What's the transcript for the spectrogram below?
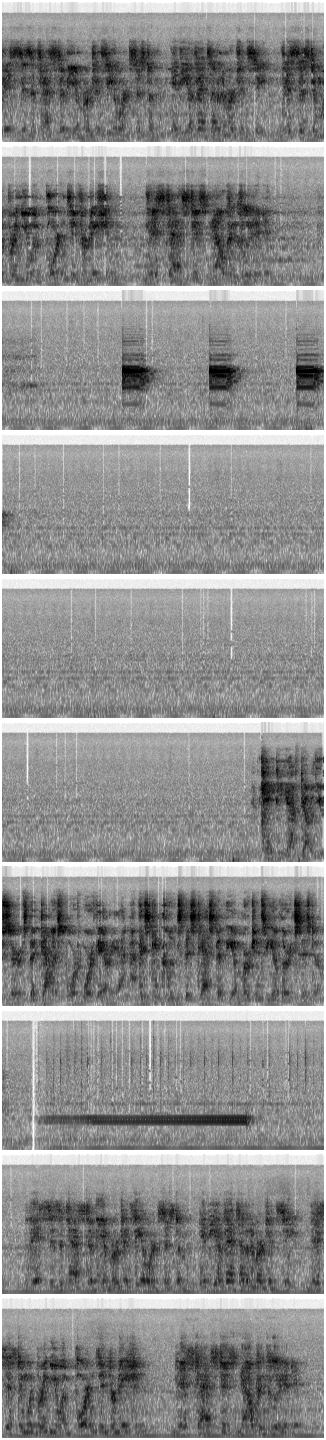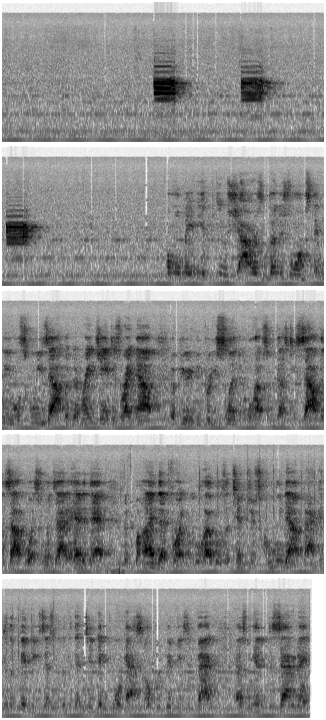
This is a test of the emergency alert system. In the event of an emergency, this system would bring you important information. This test is now concluded. KDFW serves the Dallas-Fort Worth area. This concludes this test of the emergency alert system. This is a test of the emergency alert system. In the event of an emergency, this system would bring you important information. This test is now concluded. Maybe a few showers and thunderstorms that we will squeeze out, but the rain chances right now appear to be pretty slim, and we'll have some gusty south and southwest winds out ahead of that. But behind that front, we will have those temperatures cooling down back into the 50s as we look at that 10-day forecast, upward 50s, in fact, as we head into Saturday.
